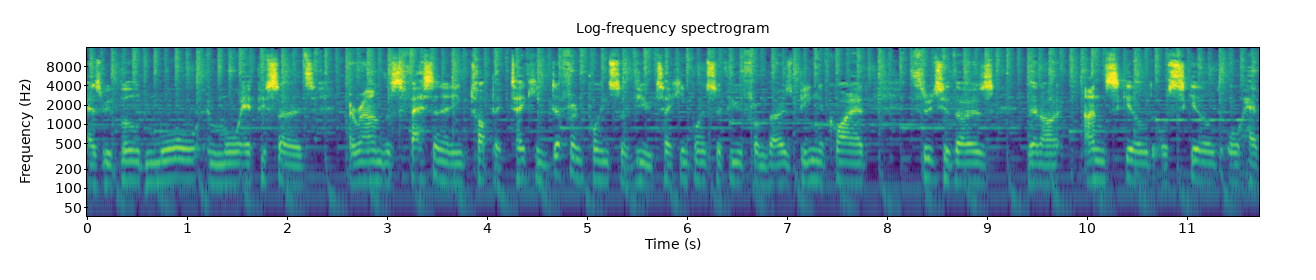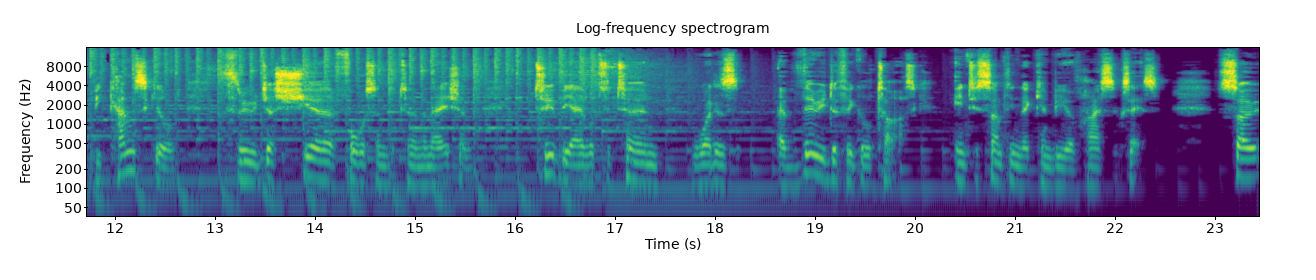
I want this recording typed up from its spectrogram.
as we build more and more episodes around this fascinating topic, taking different points of view, taking points of view from those being acquired through to those that are unskilled or skilled or have become skilled through just sheer force and determination to be able to turn what is a very difficult task into something that can be of high success. So,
